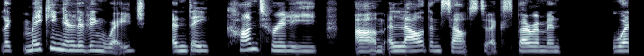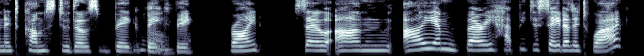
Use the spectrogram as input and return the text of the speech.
like making a living wage and they can't really, um, allow themselves to experiment when it comes to those big, No. big, big right? So, um, I am very happy to say that it worked.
